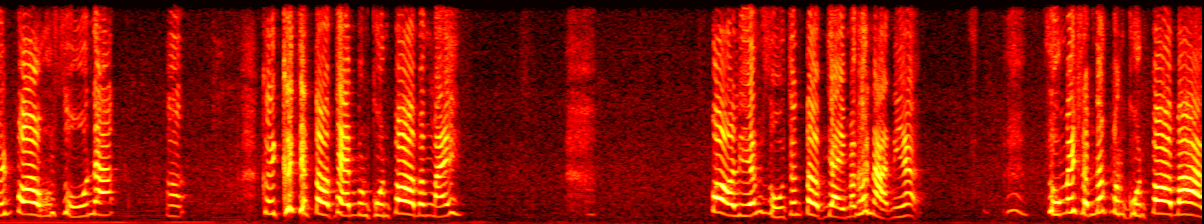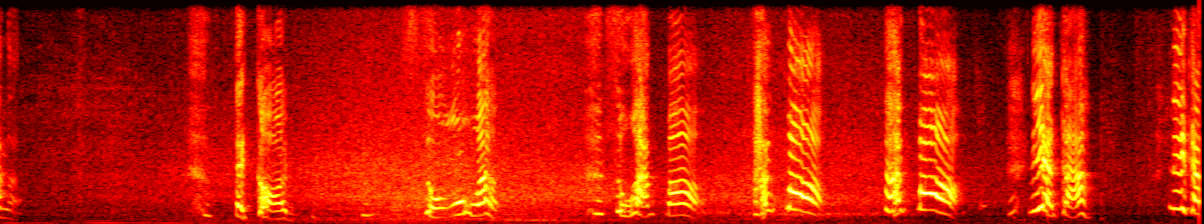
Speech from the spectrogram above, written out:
เป็นพ่อของสูนะฮะเคยคิดจะตอบแทนบุญคุณพ่อบ้างไหมพ่อเลี้ยงสูจนเติบใหญ่มาขนาดเนี้ย สูไม่สำนึกบุญคุณพ่อบ้างแต่ก่อน สูว่าสูหักป้อหักป้อหักป้อ เนี่ยกะนี่กะ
